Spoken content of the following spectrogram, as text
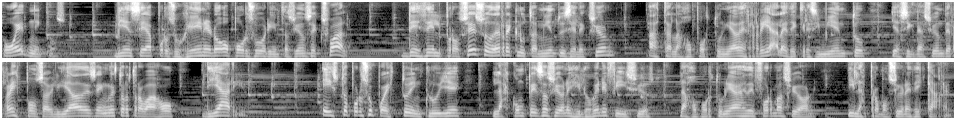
o étnicos bien sea por su género o por su orientación sexual, desde el proceso de reclutamiento y selección hasta las oportunidades reales de crecimiento y asignación de responsabilidades en nuestro trabajo diario. Esto, por supuesto, incluye las compensaciones y los beneficios, las oportunidades de formación y las promociones de cargo.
